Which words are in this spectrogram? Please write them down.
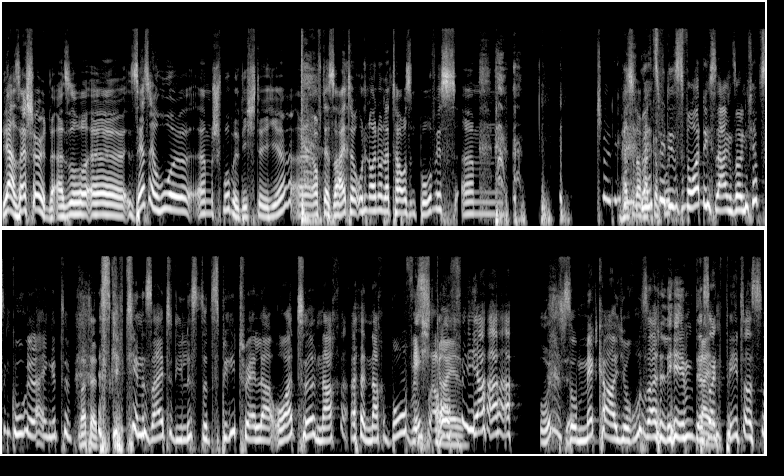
Ja, sehr schön. Also äh, sehr, sehr hohe ähm, Schwurbeldichte hier äh, auf der Seite und 900.000 Bovis. Ähm, Entschuldigung, Hast du noch du hättest mir dieses Wort nicht sagen sollen. Ich habe es in Google eingetippt. Warte. Es gibt hier eine Seite, die listet spirituelle Orte nach, äh, nach Bovis Echt auf. geil. Ja. Und? So Mekka, Jerusalem, der Geil. St. Peters.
